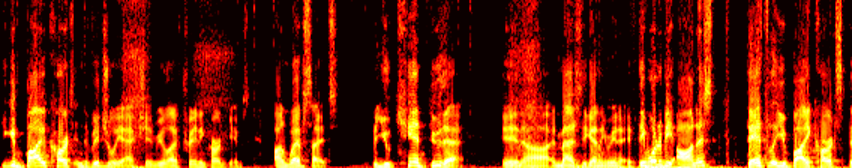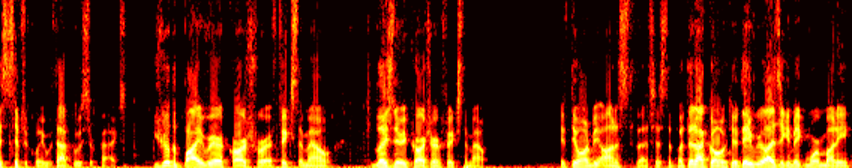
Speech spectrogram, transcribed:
You can buy cards individually actually in real life trading card games on websites, but you can't do that in uh, in Magic the Gathering Arena. If they want to be honest, they have to let you buy cards specifically without booster packs. You have to buy rare cards for a fixed amount, legendary cards for a fixed amount. If they want to be honest to that system, but they're not going to. They realize they can make more money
